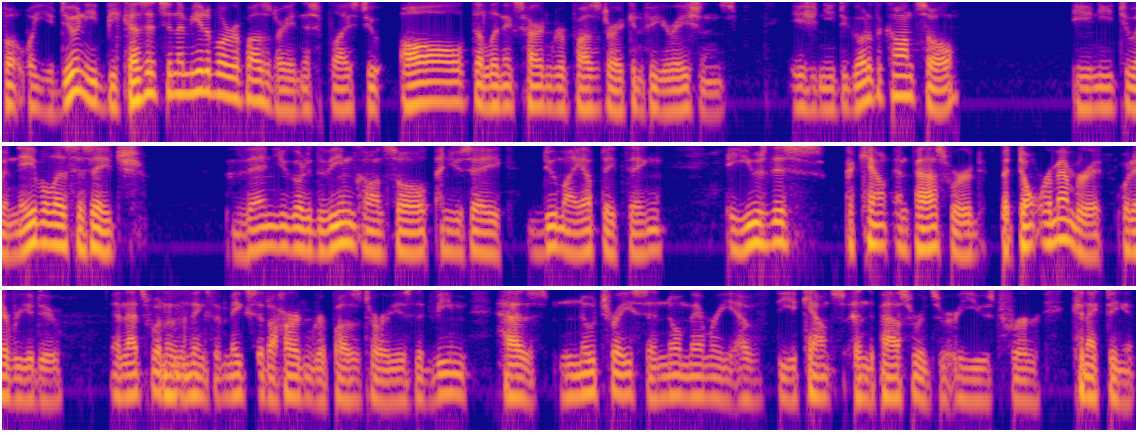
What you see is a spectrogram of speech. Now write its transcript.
But what you do need, because it's an immutable repository, and this applies to all the Linux hardened repository configurations, is you need to go to the console, you need to enable SSH, then you go to the Veeam console and you say, do my update thing. Use this account and password, but don't remember it, whatever you do. And that's one mm-hmm. of the mm-hmm. things that makes it a hardened repository is that Veeam has no trace and no memory of the accounts and the passwords that are used for connecting it.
